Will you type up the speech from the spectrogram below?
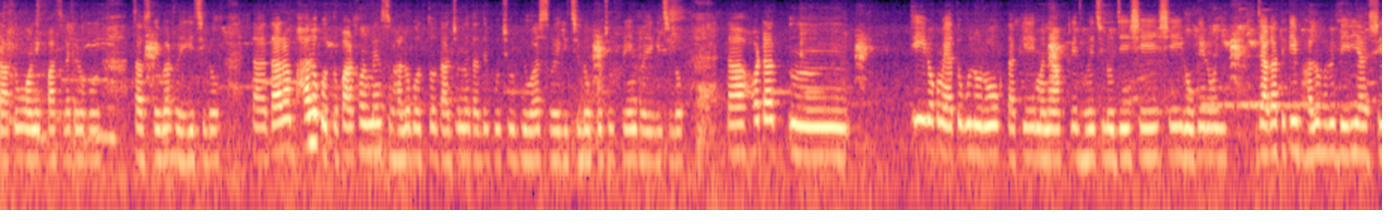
তাতেও অনেক পাঁচ লাখের ওপর সাবস্ক্রাইবার হয়ে গেছিল। তা তারা ভালো করতো পারফরমেন্স ভালো করতো। তার জন্য তাদের প্রচুর ভিউয়ার্স হয়ে গেছিল, প্রচুর ফ্রেন্ড হয়ে গেছিল। তা হঠাৎ এইরকম এতগুলো রোগ তাকে মানে আঁকড়ে ধরেছিল যে সে সেই রোগের ওই জায়গা থেকে ভালোভাবে বেরিয়ে আসে,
